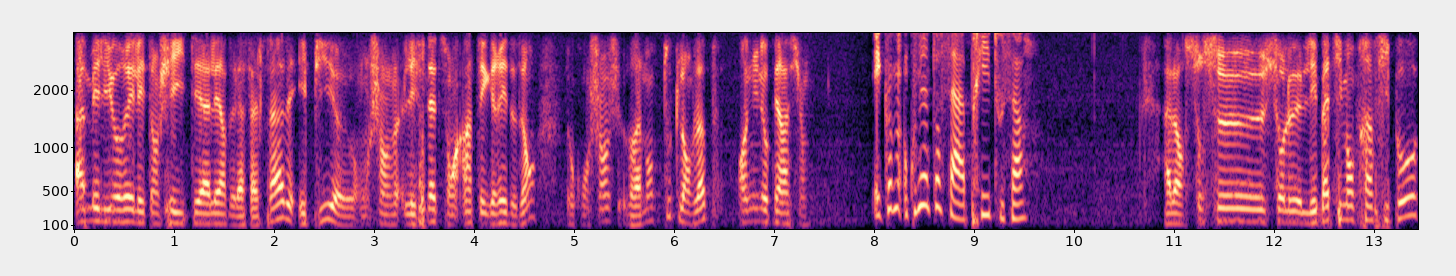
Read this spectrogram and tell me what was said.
améliorer l'étanchéité à l'air de la façade, et puis euh, on change, les fenêtres sont intégrées dedans, donc on change vraiment toute l'enveloppe en une opération. Et combien de temps ça a pris tout ça? Alors sur ce, sur le, les bâtiments principaux,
